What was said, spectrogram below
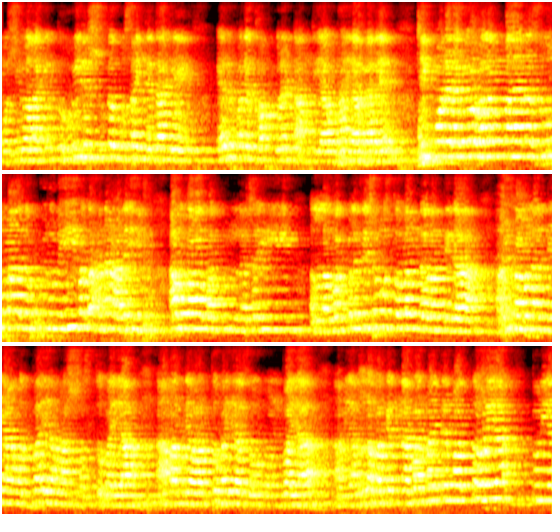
বসিওয়ালা কিন্তু হুইলের সুতো গুছাইতে থাকে, এরপরে খপ করে টান দিয়া উঠাইয়া ফেলে। ঠিক মনে রাখিও ভালাম্মা নাসুমা দুকুরুহি ফাতাহনা আলাইহিম আবওয়াবা কুল্লি শাইইন আল্লাহ পাক বলে, যে সমস্ত বান্দা বান্দিরা আমি মাওলার নিয়ামত পাইয়া, আমার স্বাস্থ্য পাইয়া আমার দেওয়া অর্থ পাইয়া, যৌবন পাইয়া, আমি আল্লাহ পাকের নাফরমানিতে মত্ত হইয়া দুনিয়া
